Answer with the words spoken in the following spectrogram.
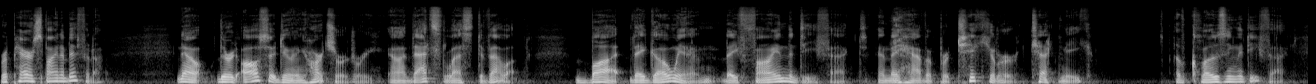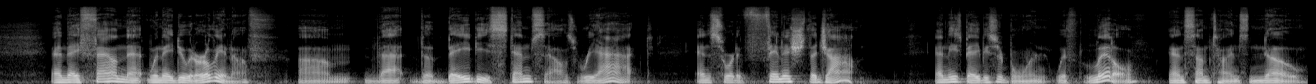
repair spina bifida. Now, they're also doing heart surgery. Uh, that's less developed. But they go in, they find the defect, and they have a particular technique of closing the defect. And they found that when they do it early enough, um, that the baby's stem cells react and sort of finish the job. And these babies are born with little and sometimes no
